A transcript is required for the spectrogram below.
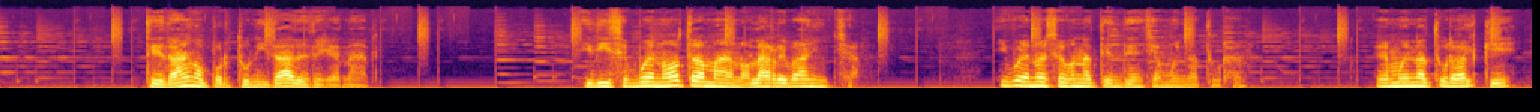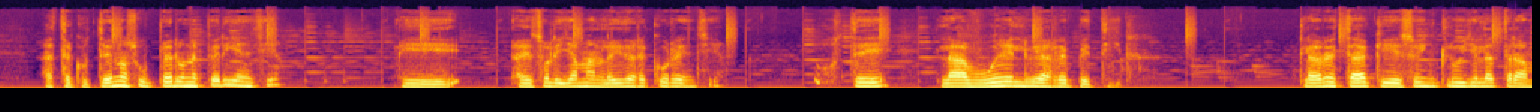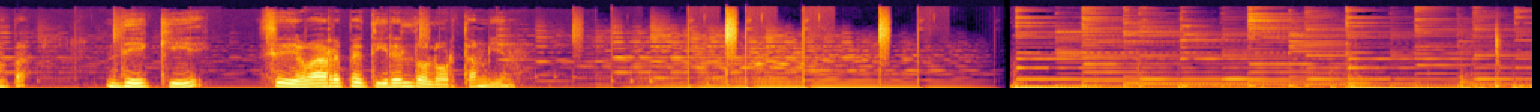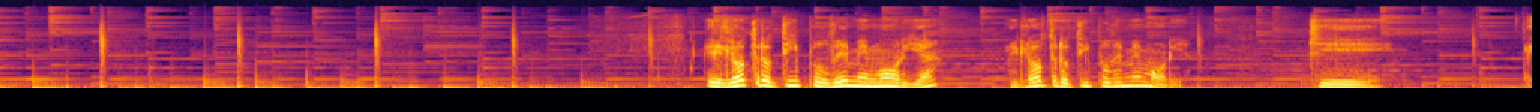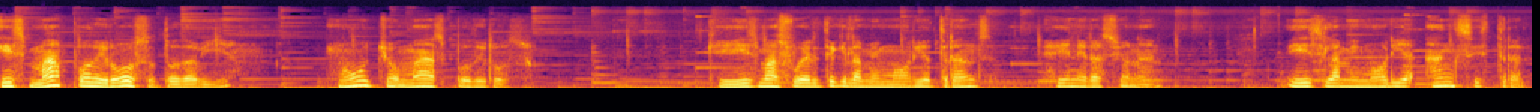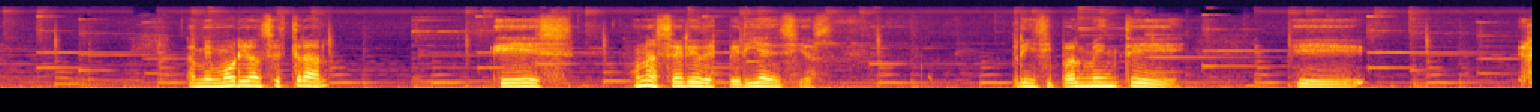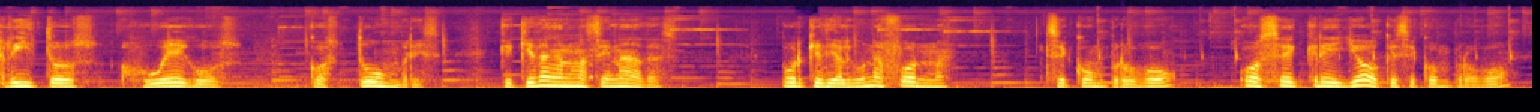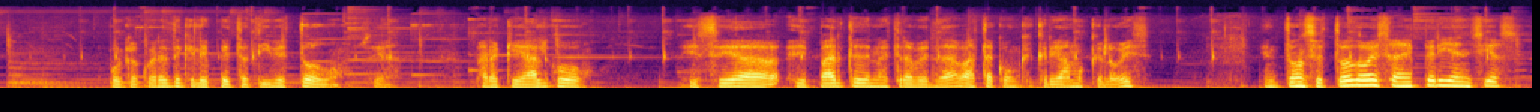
te dan oportunidades de ganar. Y dicen, bueno, otra mano, la revancha. Y bueno, esa es una tendencia muy natural. Es muy natural que hasta que usted no supere una experiencia, eh, a eso le llaman ley de recurrencia, usted la vuelve a repetir. Claro está que eso incluye la trampa de que se va a repetir el dolor también. El otro tipo de memoria, el otro tipo de memoria que es más poderoso todavía, mucho más poderoso, que es más fuerte que la memoria transgeneracional, es la memoria ancestral. La memoria ancestral es una serie de experiencias, principalmente eh, ritos, juegos, costumbres que quedan almacenadas porque de alguna forma se comprobó o se creyó que se comprobó, porque acuérdate que la expectativa es todo, o sea, para que algo sea eh, parte de nuestra verdad, basta con que creamos que lo es. Entonces, todas esas experiencias,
